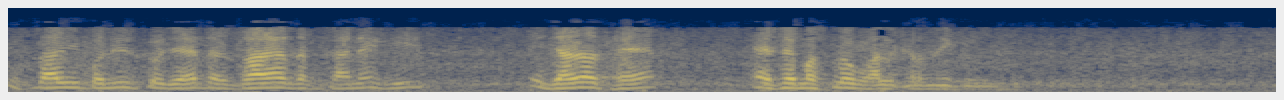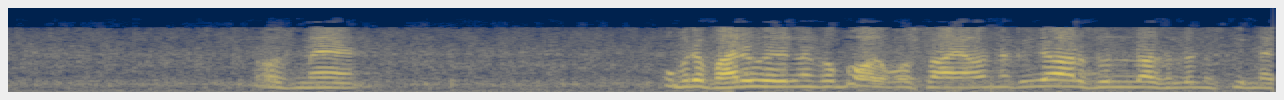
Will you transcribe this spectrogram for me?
اسلامی پولیس کو جو ہے ڈرانا دمکانے کی اجازت ہے ایسے مسئلوں کو حل کرنے کے لیے۔ اس میں عمر فاروق اللہ کو بہت غصہ آیا۔ انہوں نے کہا، یا رسول اللہ صلی اللہ علیہ وسلم، اس کی میں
